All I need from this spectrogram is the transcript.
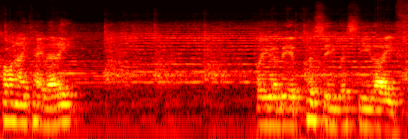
Come on, AK, ready? Or are you going to be a pussy of your life?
